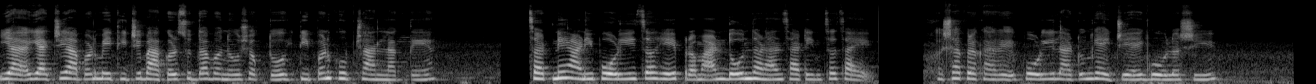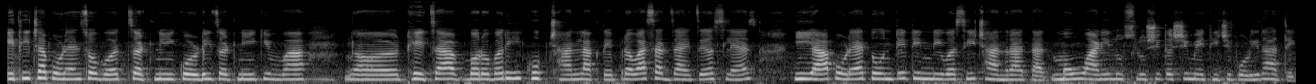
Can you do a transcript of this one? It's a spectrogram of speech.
या याची आपण मेथीची भाकरसुद्धा बनवू शकतो ती पण खूप छान लागते. चटणी आणि पोळीचं हे प्रमाण दोन जणांसाठीचंच आहे. अशा प्रकारे पोळी लाटून घ्यायची आहे गोल अशी. मेथीच्या पोळ्यांसोबत चटणी कोरडी चटणी किंवा अ, ठेचा खूप छान लागते. प्रवासात जायचे असल्यास ही या पोळ्या दोन ते तीन दिवसही छान राहतात. मऊ आणि लुसलुशीत अशी मेथीची पोळी राहते.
